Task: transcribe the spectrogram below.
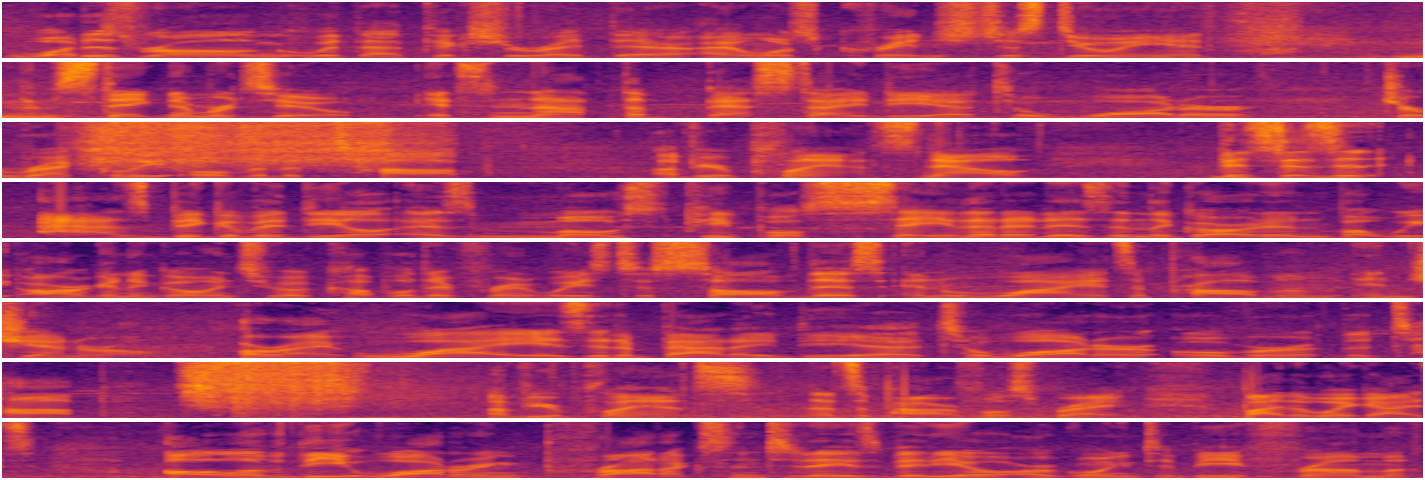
What is wrong with that picture right there? I almost cringed just doing it. Mistake number two, it's not the best idea to water directly over the top of your plants. Now, this isn't as big of a deal as most people say that it is in the garden, but we are gonna go into a couple different ways to solve this and why it's a problem in general. All right, why is it a bad idea to water over the top of your plants. That's a powerful spray. By the way guys, all of the watering products in today's video are going to be from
